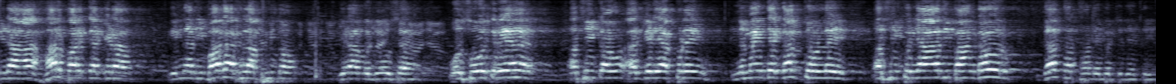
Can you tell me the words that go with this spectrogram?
ਜਿਹੜਾ ਹਰ ਵਰਗ ਹੈ ਜਿਹੜਾ ਇਹਨਾਂ ਦੀ ਵਾਅਦਾ ਖਿਲਾਫੀ ਤੋਂ ਜਿਹੜਾ ਮਜੂਸ ਹੈ, ਉਹ ਸੋਚ ਰਿਹਾ ਹੈ, ਅਸੀਂ ਕਹੋ ਜਿਹੜੇ ਆਪਣੇ ਨੁਮਾਇੰਦੇ ਗਲਤ ਚੁਣ ਲਏ, ਅਸੀਂ ਪੰਜਾਬ ਦੀ ਬਾਗਡੋਰ ਗਲਤ ਹੱਥਾਂ ਦੇ ਵਿੱਚ ਦਿੱਤੀ,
